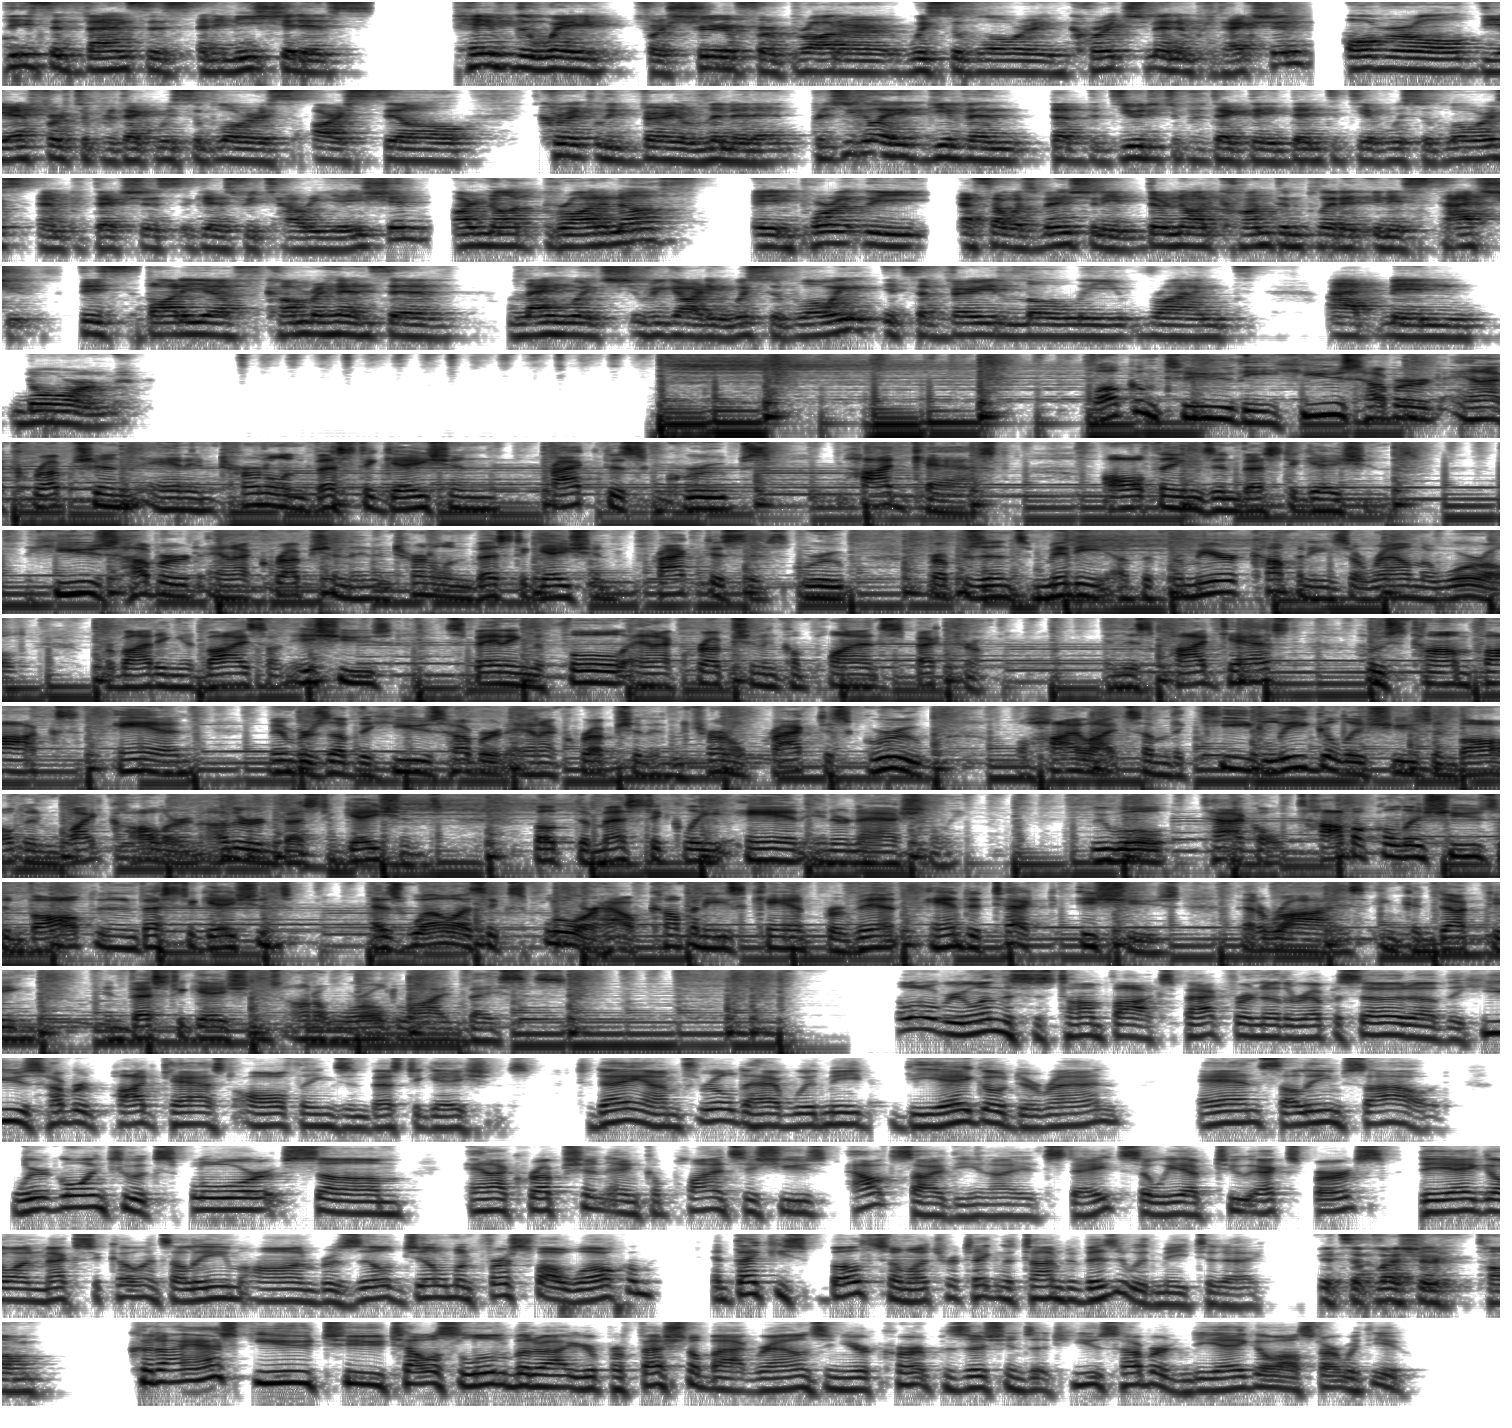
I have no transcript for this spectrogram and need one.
these advances and initiatives paved the way for sure for broader whistleblower encouragement and protection. Overall, the effort to protect whistleblowers are still currently very limited, particularly given that the duty to protect the identity of whistleblowers and protections against retaliation are not broad enough. Importantly, as I was mentioning, they're not contemplated in a statute. This body of comprehensive language regarding whistleblowing, it's a very lowly ranked admin norm. Welcome to the Hughes Hubbard Anti Corruption and Internal Investigation Practice Group's podcast, All Things Investigations. The Hughes Hubbard Anti Corruption and Internal Investigation Practices Group represents many of the premier companies around the world, providing advice on issues spanning the full anti corruption and compliance spectrum. In this podcast, host Tom Fox and Members of the Hughes Hubbard Anti Corruption and Internal Practice Group will highlight some of the key legal issues involved in white collar and other investigations, both domestically and internationally. We will tackle topical issues involved in investigations, as well as explore how companies can prevent and detect issues that arise in conducting investigations on a worldwide basis. Hello, everyone. This is Tom Fox back for another episode of the Hughes Hubbard podcast, All Things Investigations. Today, I'm thrilled to have with me Diego Duran and Salim Saud. We're going to explore some anti corruption and compliance issues outside the United States. So, we have two experts Diego on Mexico and Salim on Brazil. Gentlemen, first of all, welcome. And thank you both so much for taking the time to visit with me today. It's a pleasure, Tom. Could I ask you to tell us a little bit about your professional backgrounds and your current positions at Hughes Hubbard and Diego? I'll start with you.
